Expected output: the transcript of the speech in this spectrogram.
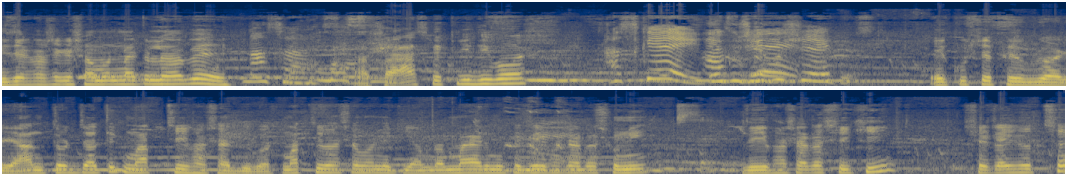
নিজের ভাষাকে সম্মান না করলে হবে? না স্যার। আচ্ছা আজকে কি দিবস? আজকে একুশে ফেব্রুয়ারি আন্তর্জাতিক মাতৃভাষা দিবস। মাতৃভাষা মানে কি? আমরা মায়ের মুখে যে ভাষাটা শুনি যে ভাষাটা শিখি সেটাই হচ্ছে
